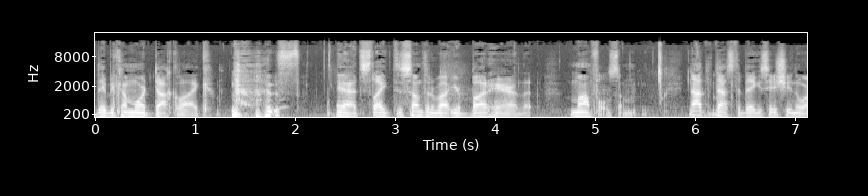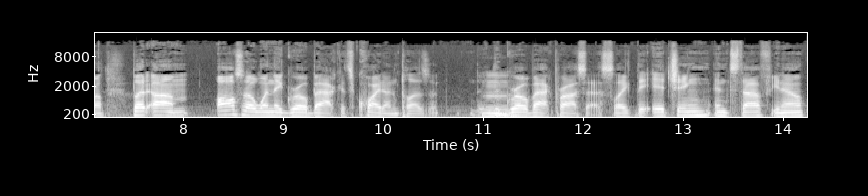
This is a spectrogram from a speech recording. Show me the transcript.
They become more duck-like. yeah, it's like there's something about your butt hair that muffles them. Not that that's the biggest issue in the world, but um, also when they grow back, it's quite unpleasant. The, the grow back process, like the itching and stuff, you know,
